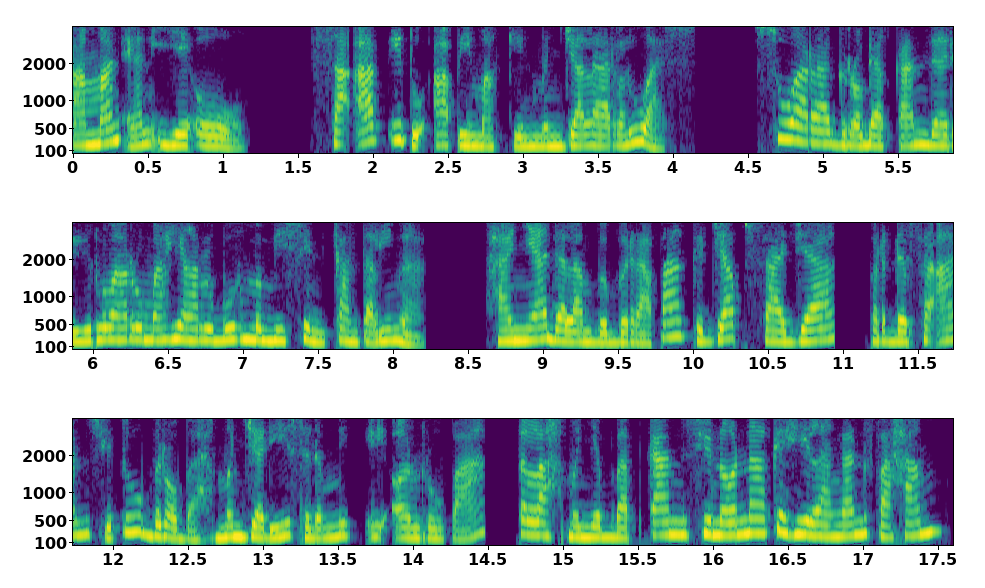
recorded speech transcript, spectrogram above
Paman Nio. Saat itu api makin menjalar luas. Suara gerodakan dari rumah-rumah yang rubuh membisinkan telinga. Hanya dalam beberapa kejap saja, perdesaan situ berubah menjadi sedemik ion rupa, telah menyebabkan Sinona kehilangan faham,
